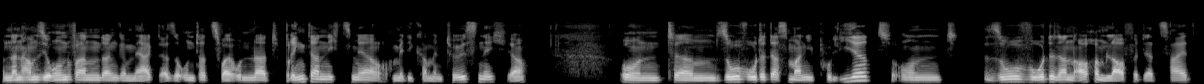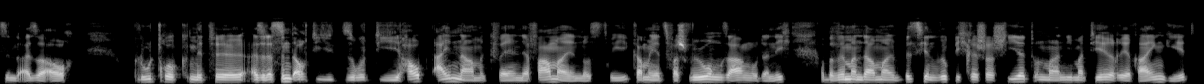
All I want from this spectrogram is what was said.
Und dann haben sie irgendwann dann gemerkt, also unter 200 bringt dann nichts mehr, auch medikamentös nicht, ja. Und ähm, so wurde das manipuliert und so wurde dann auch im Laufe der Zeit sind also auch Blutdruckmittel, also das sind auch die so die Haupteinnahmequellen der Pharmaindustrie, kann man jetzt Verschwörung sagen oder nicht, aber wenn man da mal ein bisschen wirklich recherchiert und mal in die Materie reingeht,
